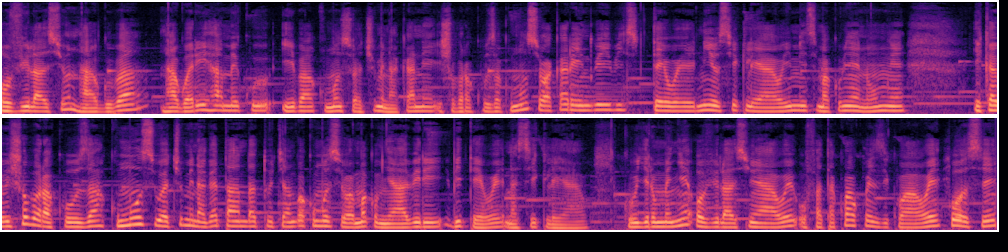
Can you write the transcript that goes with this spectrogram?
Ovulation ntabwo iba ntabwo ari ihame ko iba ku munsi wa cumi na kane ishobora kuza ku munsi wa karindwi bitewe n'iyo cycle yawe y'iminsi makumyabiri n'umwe ikaba ishobora kuza ku munsi wa cumi na gatandatu cyangwa ku munsi wa makumyabiri bitewe na cycle yawe. Kugira umenye ovulation yawe ufata kwa kwezi kwawe kose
